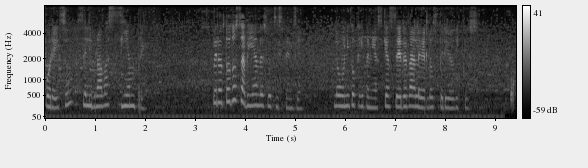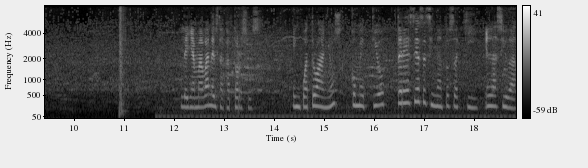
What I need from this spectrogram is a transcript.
Por eso se libraba siempre. Pero todos sabían de su existencia. Lo único que tenías que hacer era leer los periódicos. Le llamaban el sacatorsos. En cuatro años cometió 13 asesinatos aquí, en la ciudad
